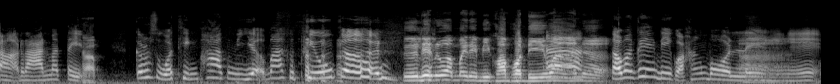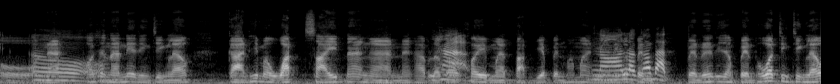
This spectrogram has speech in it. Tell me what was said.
อ่าร้านมาติด ครับ ก็รู้สึกว่าทิ้งผ้าตรงนี้เยอะมากคือพริ้วเกิน คือเรียกได้ว่าไม่ได้มีความพอดีว่างั้นเนอ่าอะแต่ว่ามันก็ยังดีกว่าข้างบนอะไรอย่างเงี้ยโอ้ออนะเพราะฉะนั้นเนี่ยจริง ๆ แล้วการที่มาวัดไซส์หน้างานนะครับ แล้วก็ค่ะค่อยมาตัดเย็บเป็นผ้าม่านอย่างเนาะนี้แล้วก็ก็เป็นแบบ เป็นเรื่องที่จำเป็น เพราะว่าจริง ๆ แล้ว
